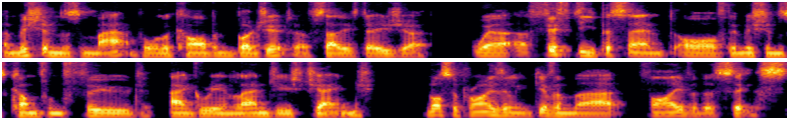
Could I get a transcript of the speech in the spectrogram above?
emissions map or the carbon budget of Southeast Asia, where 50% of the emissions come from food, agri, and land use change. Not surprisingly, given that five of the six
